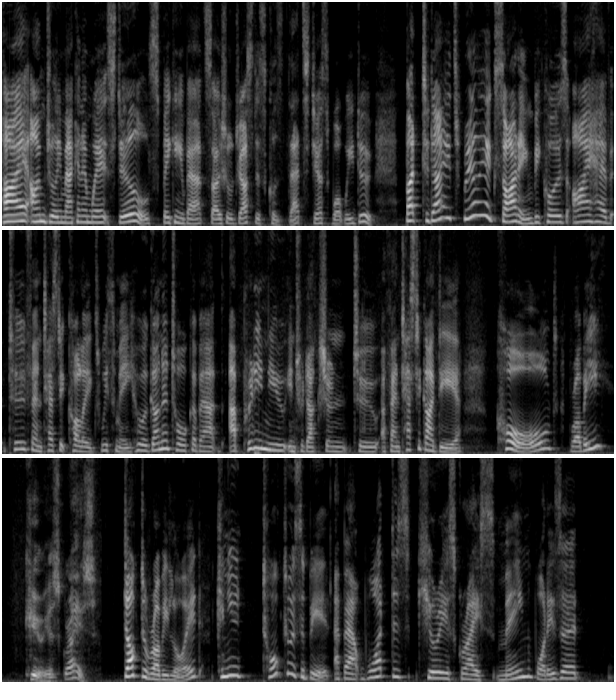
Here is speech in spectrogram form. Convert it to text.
Hi, I'm Julie Macken, and we're still speaking about social justice because that's just what we do. But today it's really exciting because I have two fantastic colleagues with me who are going to talk about a pretty new introduction to a fantastic idea called Robbie. Curious Grace. Dr. Robbie Lloyd, can you talk to us a bit about what does Curious Grace mean? What is it?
